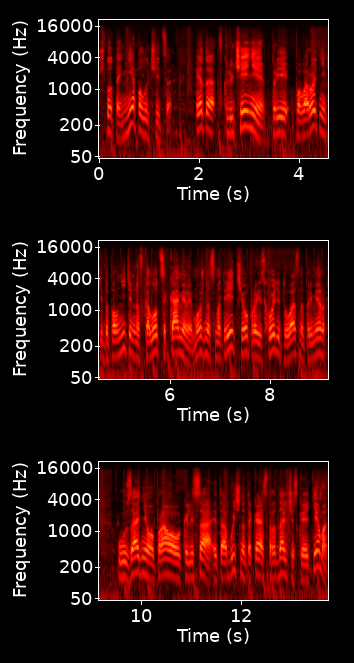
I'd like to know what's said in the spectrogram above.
что-то не получиться, это включение при поворотнике дополнительно в колодце камеры. Можно смотреть, что происходит у вас, например, у заднего правого колеса. Это обычно такая страдальческая тема,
